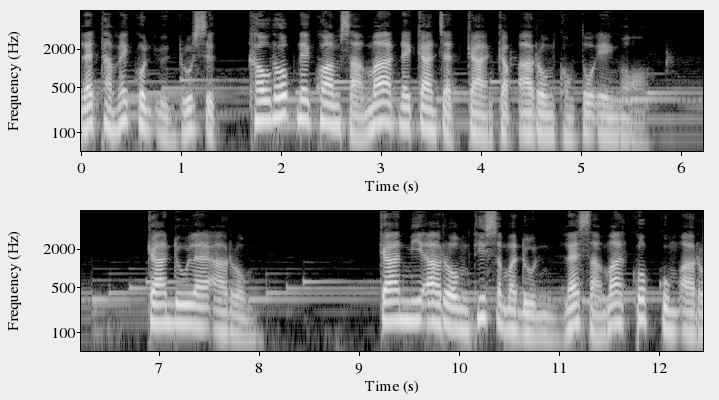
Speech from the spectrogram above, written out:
และทำให้คนอื่นรู้สึก เคารพในความสามารถในการจัดการกับอารมณ์ของตัวเองออการดูแลอารมณ์ การมีอารมณ์ที่สมดุลและสามารถควบคุมอาร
